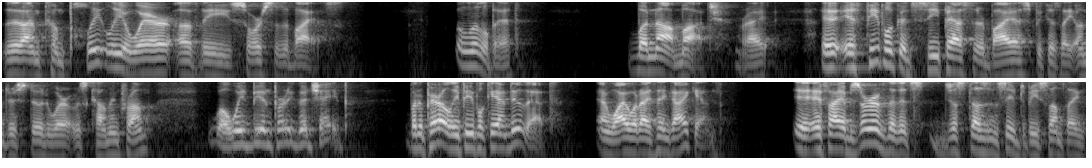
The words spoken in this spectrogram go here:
that I'm completely aware of the source of the bias? A little bit, but not much, right? If people could see past their bias because they understood where it was coming from, well, we'd be in pretty good shape. But apparently people can't do that. And why would I think I can? If I observe that it just doesn't seem to be something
